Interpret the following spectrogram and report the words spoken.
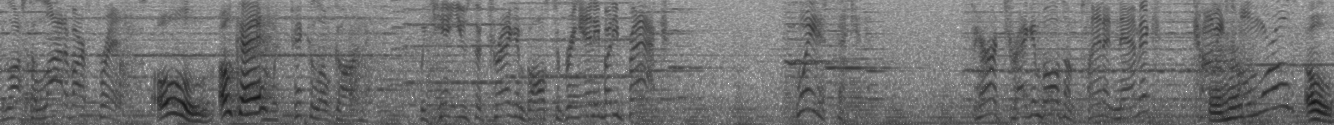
we lost a lot of our friends. Oh, okay. And with Piccolo gone, we can't use the Dragon Balls to bring anybody back. Wait a second. There are Dragon Balls on planet Namek? Kami's Mhm. homeworld? Oh.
